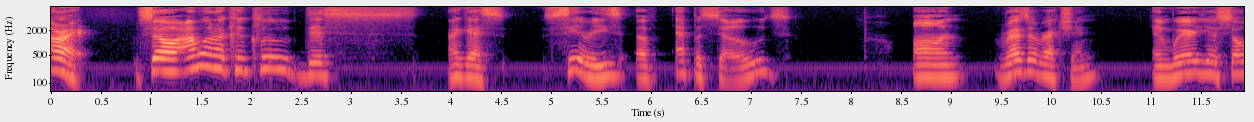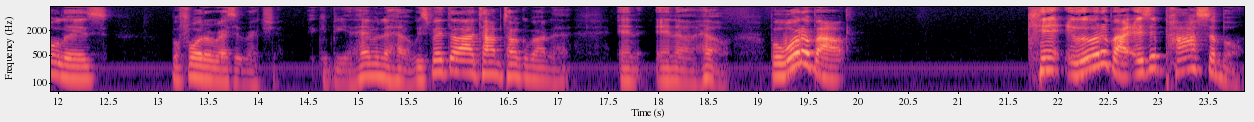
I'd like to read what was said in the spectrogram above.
All right. So I'm going to conclude this, I guess, series of episodes on resurrection and where your soul is before the resurrection. It could be in heaven or hell. We spent a lot of time talking about in in uh, hell. But what about can what about is it possible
